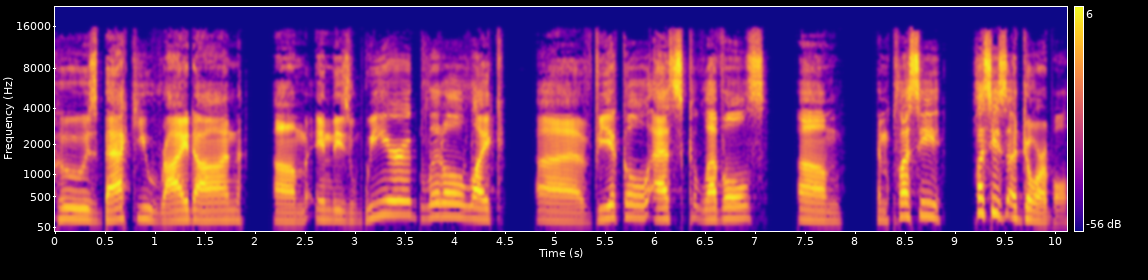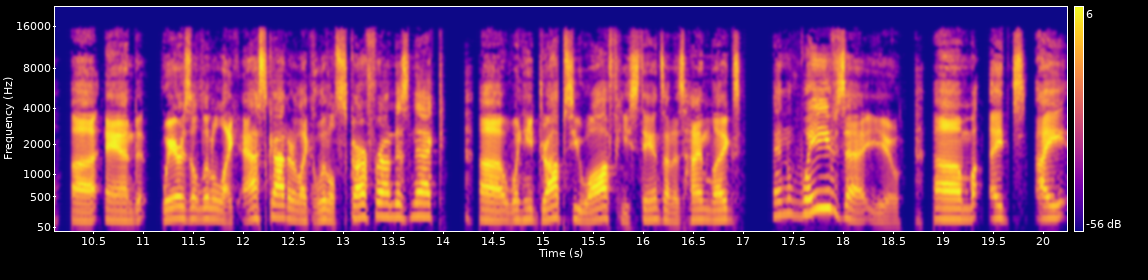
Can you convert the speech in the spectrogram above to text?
whose back you ride on um in these weird little like uh vehicle-esque levels um and Plessy Plessy's adorable uh and wears a little like ascot or like a little scarf around his neck uh when he drops you off he stands on his hind legs and waves at you. Um it's I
